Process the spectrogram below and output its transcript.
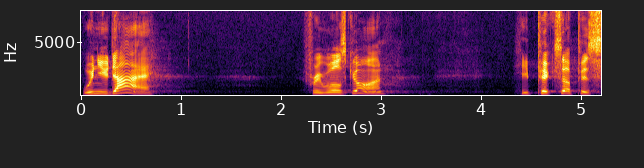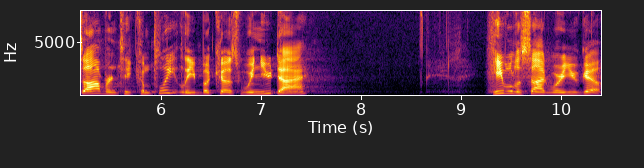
when you die, free will's gone. He picks up his sovereignty completely because when you die, he will decide where you go.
